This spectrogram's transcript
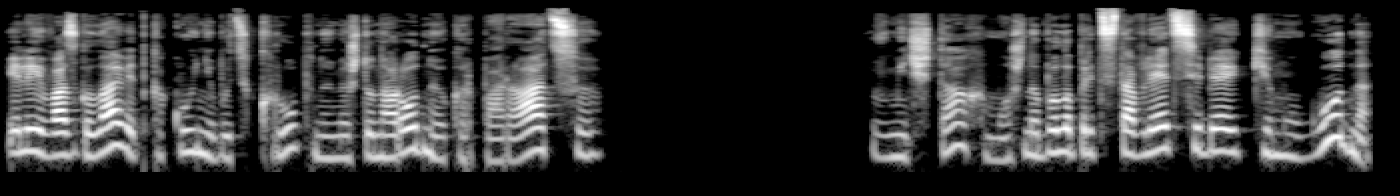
или возглавит какую-нибудь крупную международную корпорацию. В мечтах можно было представлять себя кем угодно,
